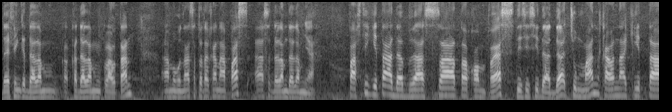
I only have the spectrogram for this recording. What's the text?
diving ke dalam ke, dalam kelautan uh, menggunakan satu tarikan napas uh, sedalam-dalamnya. Pasti kita ada berasa terkompres di sisi dada, cuman karena kita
